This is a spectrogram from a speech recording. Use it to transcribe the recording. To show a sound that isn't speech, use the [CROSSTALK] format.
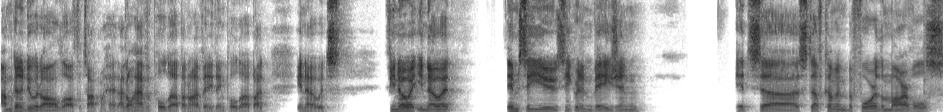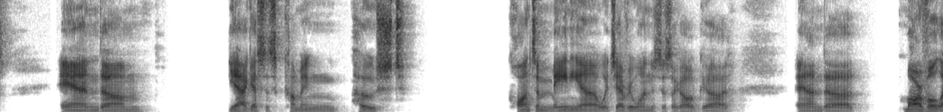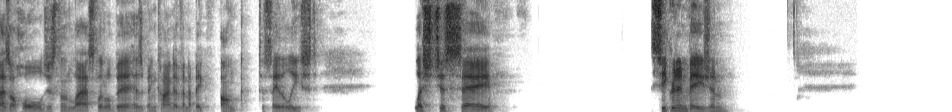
I'm gonna do it all off the top of my head. I don't have it pulled up. I don't have anything pulled up. I, you know, it's if you know it, you know it. MCU, Secret Invasion. It's uh, stuff coming before the Marvels, and um, yeah, I guess it's coming post Quantumania, which everyone's just like, oh god, and uh, Marvel as a whole, just in the last little bit, has been kind of in a big funk, to say the least. Let's just say Secret Invasion.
